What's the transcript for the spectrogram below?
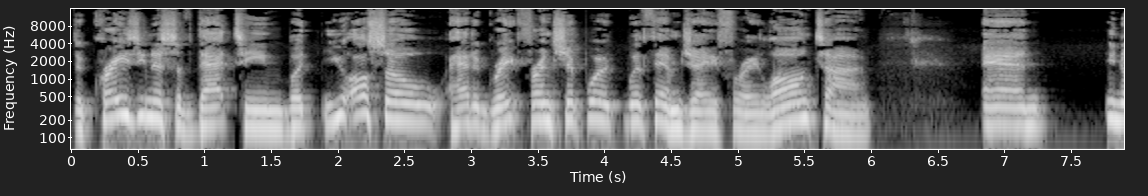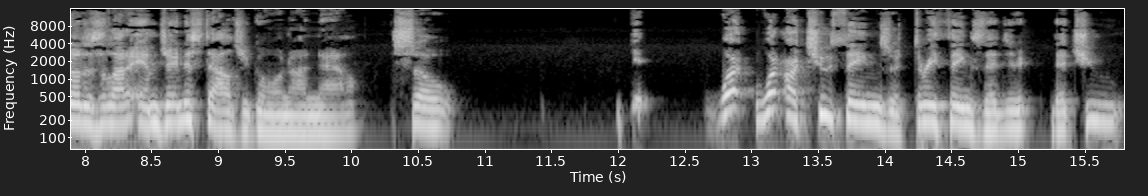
the craziness of that team, but you also had a great friendship with, with MJ for a long time. And you know, there's a lot of MJ nostalgia going on now. So, what what are two things or three things that that you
